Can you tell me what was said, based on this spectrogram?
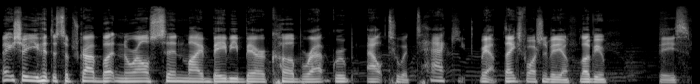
Make sure you hit the subscribe button, or I'll send my baby bear cub rap group out to attack you. But yeah, thanks for watching the video. Love you. Peace.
